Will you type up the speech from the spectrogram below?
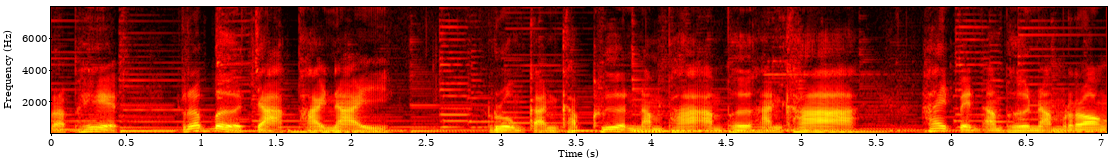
ประเภท ระเบิดจากภายใน ร่วมกันขับเคลื่อนนำพาอำเภอหันคา ให้เป็นอำเภอนำร่อง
